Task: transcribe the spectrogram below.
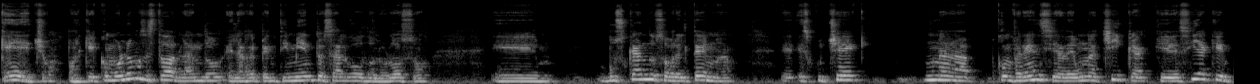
¿qué he hecho? Porque como lo hemos estado hablando, el arrepentimiento es algo doloroso. Eh, buscando sobre el tema, eh, escuché una conferencia de una chica que decía que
